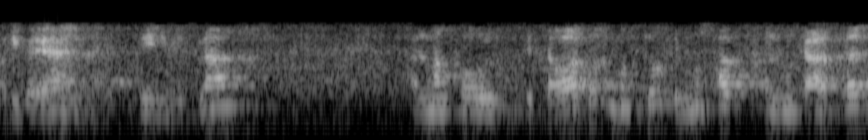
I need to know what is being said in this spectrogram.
ولبيان دين الإسلام. المنقول بالتواتر المكتوب في المصحف المتعبد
